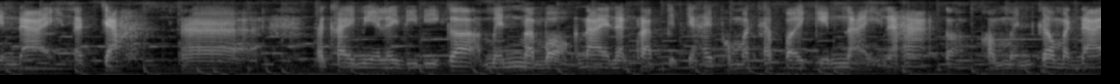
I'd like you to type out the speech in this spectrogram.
กันได้นะจ๊ะอ่าถ้าใครมีอะไรดีๆ ก็เม้นต์มาบอกได้นะครับอยากจะให้ผมมาสปอยเกมไหนนะฮะก็คอมเมนต์เข้ามาได้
